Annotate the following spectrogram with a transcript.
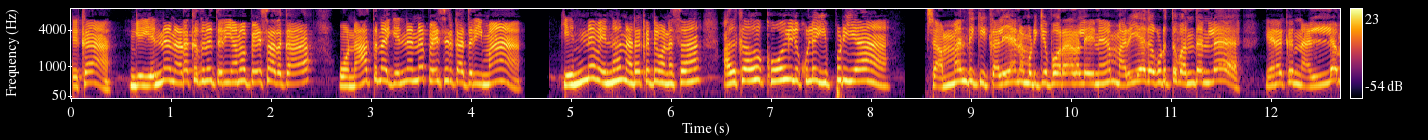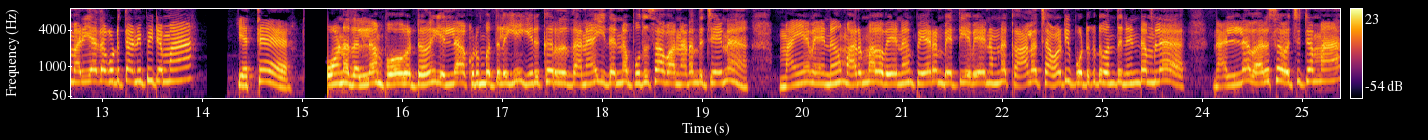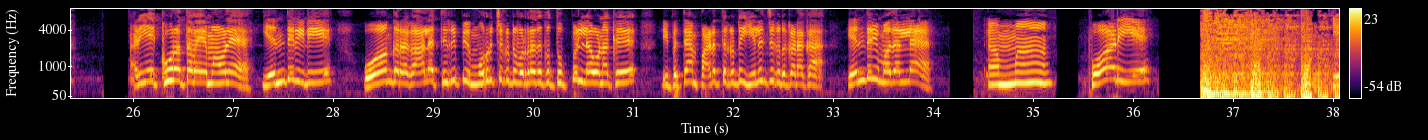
ஏக்கா இங்க என்ன நடக்குதுன்னு தெரியாம பேசாதக்கா. உன் நாத்தனா என்னென்ன பேசிருக்கா தெரியுமா? என்ன வேணா நடக்கட்டும் மனசா அதுக்காக கோயிலுக்குள்ள இப்படியா? சம்மந்திக்கு கல்யாணம் முடிக்க போறாங்களேன்னு மரியாதை கொடுத்து வந்தேன்ல. எனக்கு நல்ல மரியாதை கொடுத்து அனுப்பிட்டமா எத்த போனதெல்லாம் போகட்டும். எல்லா குடும்பத்திலையும் இருக்கிறது தானே. இது என்ன புதுசாவா நடந்துச்சேன்னு? மையம் வேணும் மருமக வேணும் பேரம்பேத்திய வேணும்னு காலை சவட்டி போட்டுக்கிட்டு வந்து நின்றோம்ல. நல்ல வருஷம் வச்சுட்டம்மா. அடியே கூறத்தவைய மாவளே எந்திரிடி. ஓங்குற காலை திருப்பி முறிச்சுக்கிட்டு வர்றதுக்கு துப்பு இல்லை உனக்கு. இப்பத்தான் படுத்துக்கிட்டு இழிஞ்சுக்கிட்டு கிடக்கா. எந்திரி முதல்ல. அம்மா போடியே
